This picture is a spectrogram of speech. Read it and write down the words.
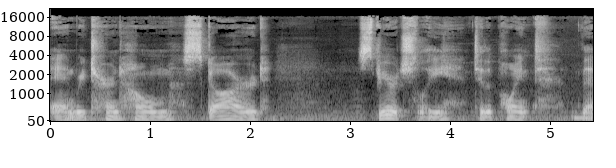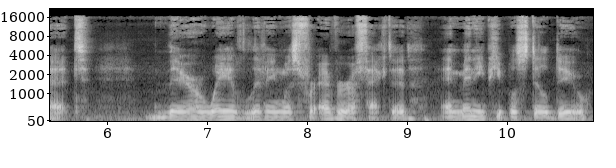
and returned home scarred spiritually to the point that their way of living was forever affected, and many people still do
